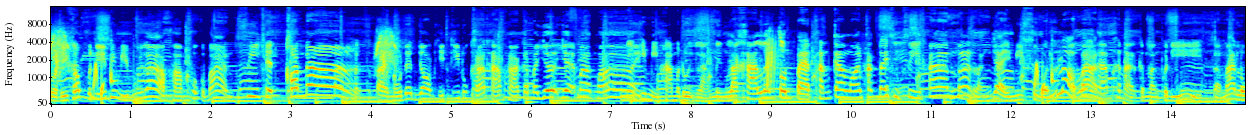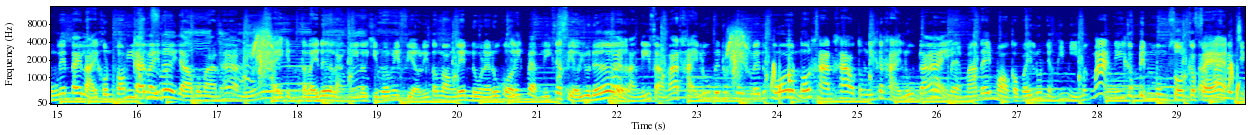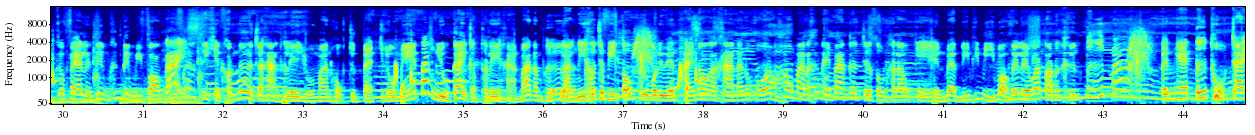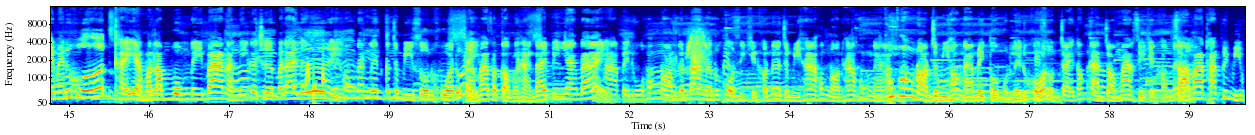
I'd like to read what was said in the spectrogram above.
สวัสดีครับ วันนี้พี่หมีบุยล่าพามาพบกับบ้านซีเคดคอนเนอร์สไตล์โมเดิร์นยอดฮิตที่ลูกค้าถามหากันมาเยอะแยะมากมายนี่พี่หมีพามาดูอีกหลังหนึ่งราคาเริ่มต้น 8,900 พักได้ 14 ท่าน บ้านหลังใหญ่มีสวนรอบบ้านน้ำขนาดกำลังพอดี สามารถลงเล่นได้หลายคนพร้อมมีกัสนไลเดอร์ยาวประมาณ 5 เมตรใครเห็นสไลเดอร์หลังนี้เราคิดว่าไม่เสียวนี่ต้องลองเล่นดูนะทุกคนเล็กแบบนี้ก็เสียวอยู่เด้อบ้านหลังนี้สามารถถ่ายรูปได้ทุกมุมเลยทุกคนโต๊ะทานข้าวตรงนี้ก็ถ่ายรูปได้แบบมาได้เหมาะกับวัยรุ่นอย่างพี่หมีมากๆ นี่นี่ก็ก็เป็นมุมโซนกาแฟสามารถมาจิบกาแฟหรือดื่มเครื่องดื่มมีฟองได้บ้านซีเคดคอนเนอร์จะห่างทะเลอยู่ประมาณ 6.8 กิโลเมตร ตั้งอยู่ใกล้กับทะเลหาดบ้านอำเภอ หลังนี้เขาจะมีโต๊ะพูลบริเวณภายนอกอาคารนะทุกคน เข้ามาข้างในบ้านก็จะเจอโซนคาราโอเกะ เห็นแบบนี้พี่หมีบอกได้เลยว่าตอนกลางคืนตื้นมาก เป็นไงตื้นถูกใจไหมทุกคน ใครอยากมาลำวงในบ้านหลังนี้ก็เชิญมาได้เลย ห้องนั่งเล่นก็จะมีโซนครัวด้วย สามารถประกอบอาหารได้ปิ้งย่างได้พาไปดูห้องนอนกันบ้างนะทุกคนซีเคดคอนเนอร์จะมี 5 ห้องนอน 5 ห้องน้ำทุกห้องนอนจะมีห้องน้ำในตัวหมดเลยทุกคนสนใจต้องการจองบ้านซีเคดคอนเนอร์สามารถทักพี่หมี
